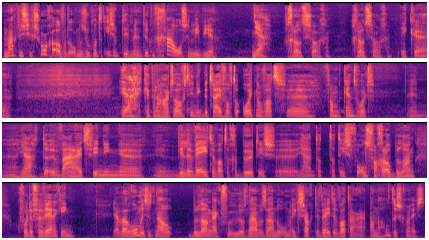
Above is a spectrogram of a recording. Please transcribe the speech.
Maakt u zich zorgen over het onderzoek? Want het is op dit moment natuurlijk een chaos in Libië. Ja, grote zorgen. Grote zorgen. Ik... Ja, ik heb er een hard hoofd in. Ik betwijfel of er ooit nog wat uh, van bekend wordt. En uh, ja, de waarheidsvinding, uh, willen weten wat er gebeurd is... ja, dat, dat is voor ons van groot belang, ook voor de verwerking. Ja, waarom is het nou belangrijk voor u als nabestaande... om exact te weten wat daar aan de hand is geweest?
